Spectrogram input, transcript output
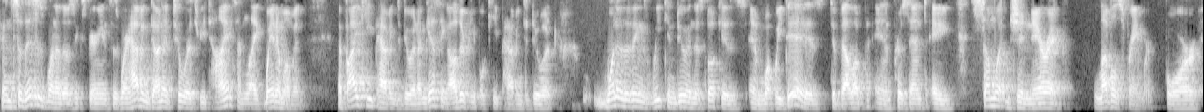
And so this is one of those experiences where having done it two or three times i'm like wait a moment. If i keep having to do it i'm guessing other people keep having to do it one of the things we can do in this book is and what we did is develop and present a somewhat generic levels framework for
